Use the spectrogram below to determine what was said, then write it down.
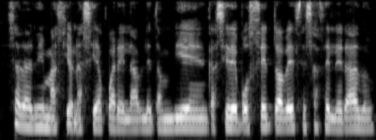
O sea, la animación así acuarelable también, casi de boceto a veces acelerado.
